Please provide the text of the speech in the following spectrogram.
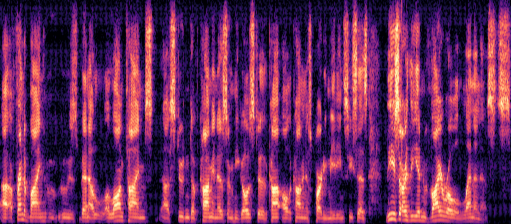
uh, a friend of mine who, who's been a, a long time uh, student of communism, he goes to the com- all the Communist Party meetings. He says, These are the enviro Leninists.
